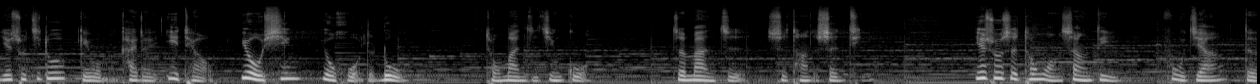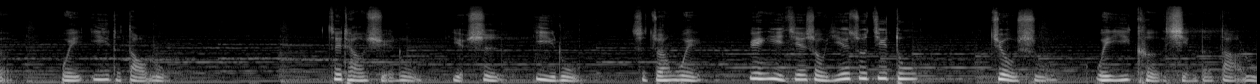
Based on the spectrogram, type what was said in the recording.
耶稣基督给我们开了一条又新又火的路。从幔子经过，这幔子是他的身体。耶稣是通往上帝父家的唯一的道路。这条血路也是义路，是专为愿意接受耶稣基督救赎唯一可行的大路，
